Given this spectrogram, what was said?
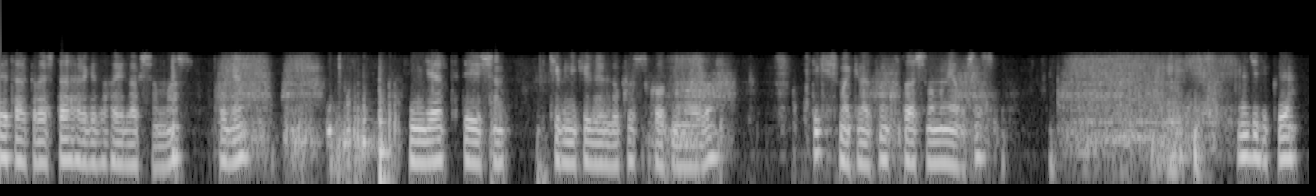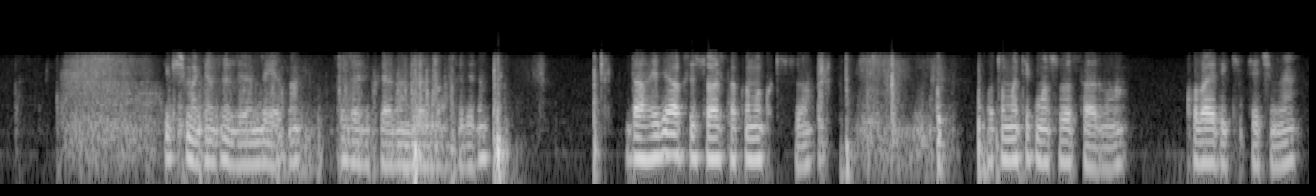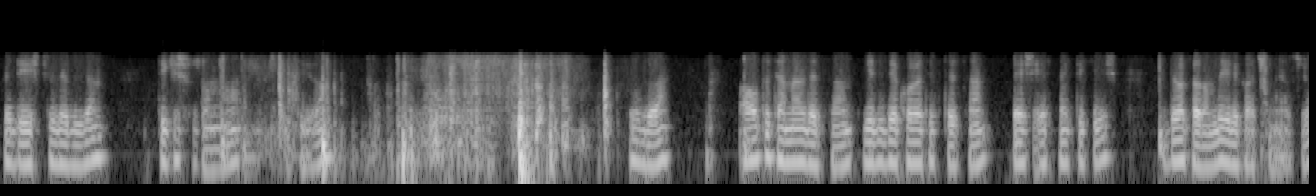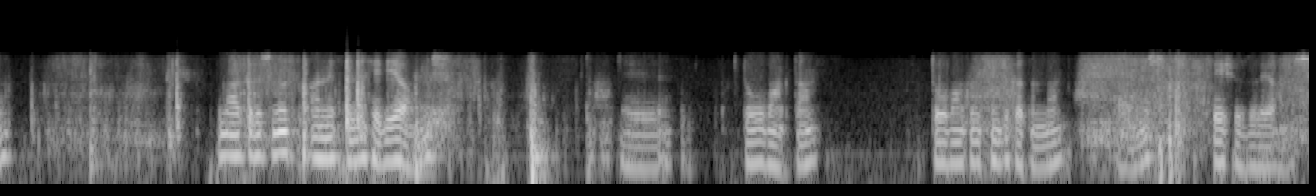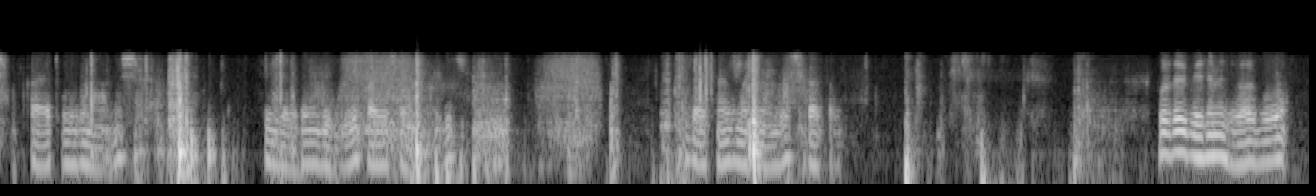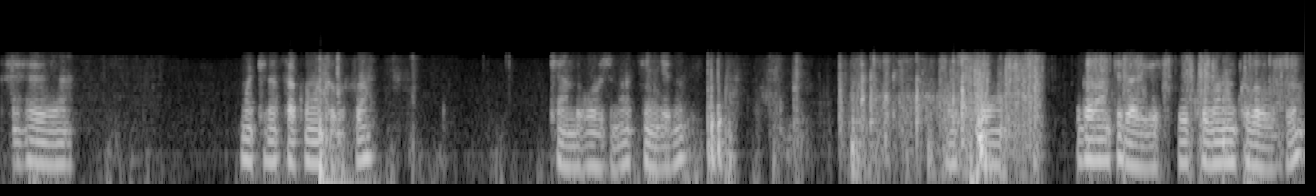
Evet arkadaşlar herkese hayırlı akşamlar. Bugün Singer Edition 2259 kod numaralı dikiş makinesinin kutu açılımını yapacağız. Öncelikle dikiş makinesinin üzerinde yazan özelliklerden biraz bahsedelim. Dahili aksesuar saklama kutusu, otomatik masura sarma, kolay dikiş seçimi ve değiştirilebilen dikiş uzunluğu diyor. Burada 6 temel desen, 7 dekoratif desen, 5 esnek dikiş, 4 adımda ilik açma yazıyor. Bunu arkadaşımız annesine hediye almış. Ee, Doğu Bank'tan Doğu Bank'ın 3. katından almış. 500 liraya almış. Gayet uygun almış. Sizlere de bu bilgiyi paylaşalım dedik. Dilerseniz makinemizi çıkartalım. Burada bir bezimiz var. Bu e, makine saklama kılıfı. Kendi orijinal Singer'in. Başka garanti belgesi, kullanım kılavuzu.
